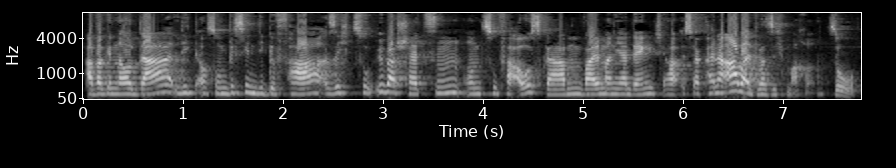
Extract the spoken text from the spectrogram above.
Aber genau da liegt auch so ein bisschen die Gefahr, sich zu überschätzen und zu verausgaben, weil man ja denkt, ja, ist ja keine Arbeit, was ich mache. So.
